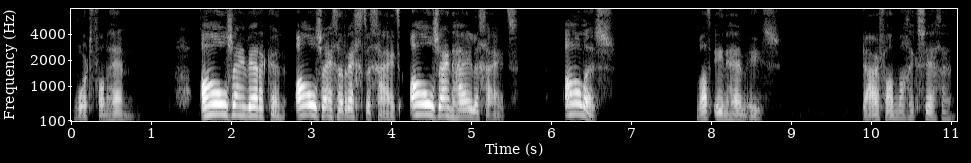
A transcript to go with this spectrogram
wordt van Hem. Al zijn werken, al zijn gerechtigheid, al zijn heiligheid, alles wat in Hem is, daarvan mag ik zeggen,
